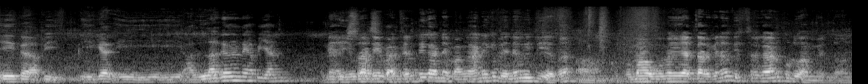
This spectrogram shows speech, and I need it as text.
ඒක අපි ඒක අල්ලාගෙනනේ අපි යන්නේ. නෑ ඒ වගේ වචන ටික ගන්න මං අහන එක වෙන විදියම. උපමා උපමේයත් අරගෙන විස්තර ගන්න පුළුවන් වෙන්න ඕන.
